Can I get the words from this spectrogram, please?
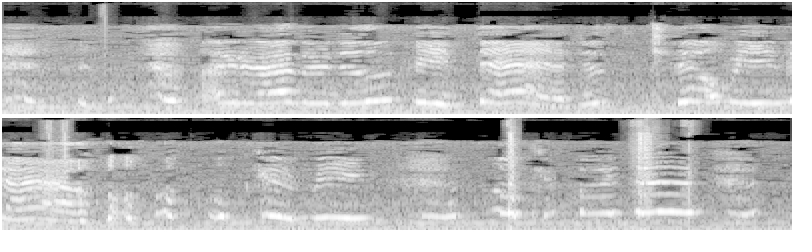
I'd rather just be dead. Just kill me now. Look at me. Look at my head.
